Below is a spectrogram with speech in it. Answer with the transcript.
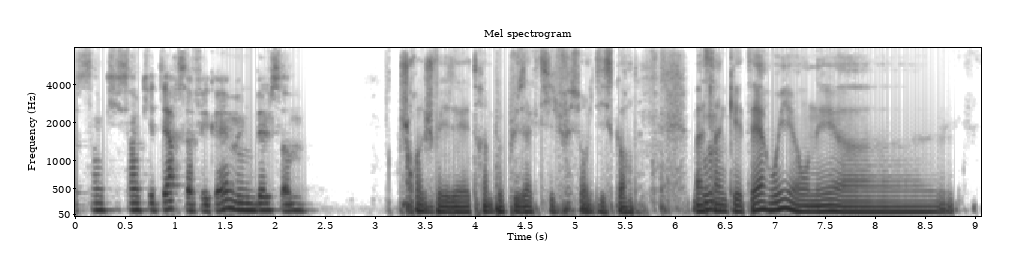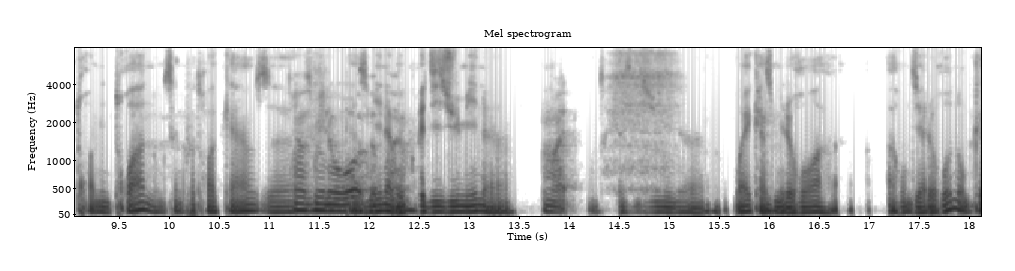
5, 5 Ethers, ça fait quand même une belle somme. Je crois que je vais être un peu plus actif sur le Discord. Bah, 5 Ethers, oui, on est à 3003, donc 5 x 3, 15. 15 000 euros. 15 000, à peu, près 18 000. Ouais. 15 18 000, ouais, 15 000 euros arrondi à l'euro. Donc,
